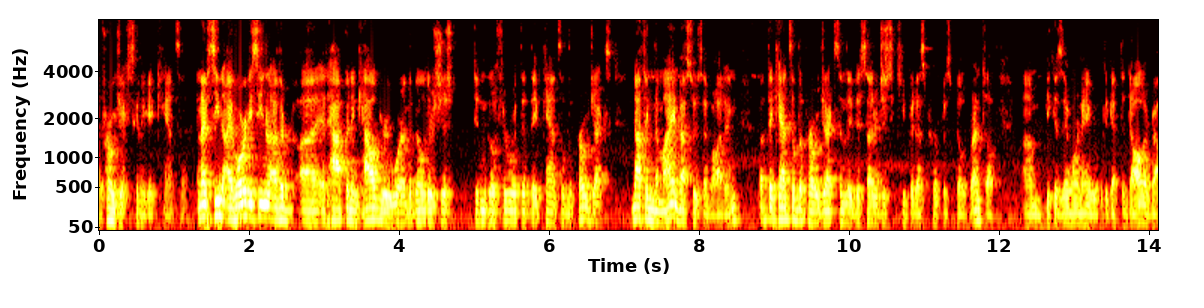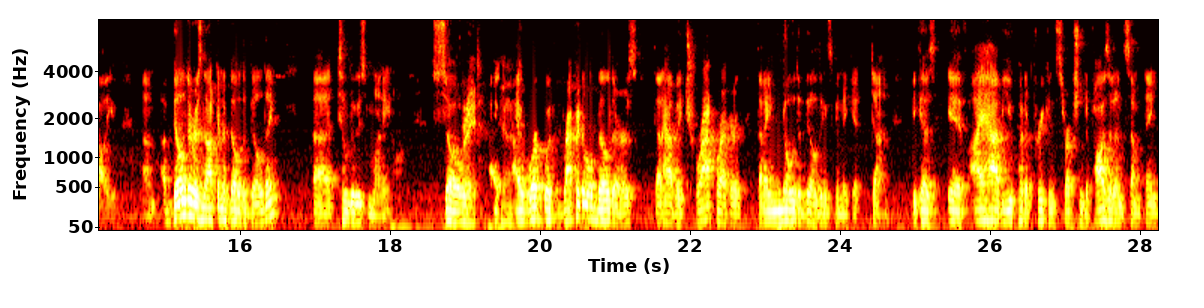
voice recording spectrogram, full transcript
the project's going to get canceled. And I've seen, I've already seen other uh, it happen in Calgary where the builders just didn't go through with it. They've canceled the projects. Nothing that my investors have bought in, but they canceled the projects and they decided just to keep it as purpose-built rental um, because they weren't able to get the dollar value. Um, a builder is not going to build a building uh, to lose money on. So I, yeah. I work with reputable builders that have a track record that I know the building's going to get done. Because if I have you put a pre-construction deposit on something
